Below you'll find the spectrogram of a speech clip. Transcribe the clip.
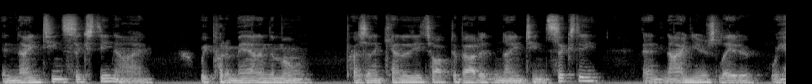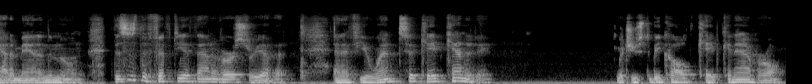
In 1969, we put a man in the moon. President Kennedy talked about it in 1960, and nine years later, we had a man in the moon. This is the 50th anniversary of it. And if you went to Cape Kennedy, which used to be called Cape Canaveral,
